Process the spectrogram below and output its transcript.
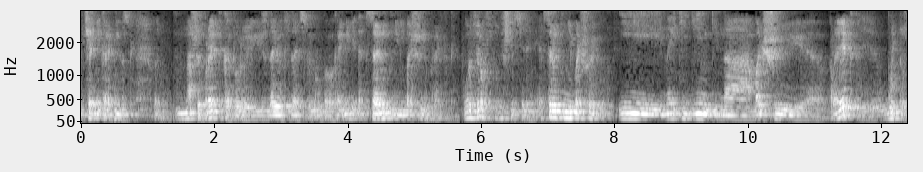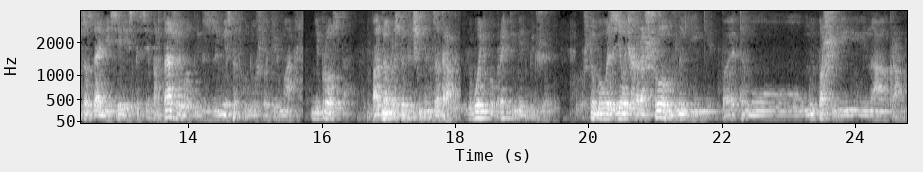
Вечерний Карпинск. Наши проекты, которые издает издательская группа ВК это абсолютно небольшие проекты. Город Серов 100 тысяч населения, абсолютно небольшой город. И найти деньги на большие проекты, будь то создание серии спецрепортажей вот из места, откуда ушла тюрьма, непросто. По одной простой причине – затраты. Любой такой проект имеет бюджет чтобы его сделать хорошо, нужны деньги. Поэтому мы пошли на грант.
